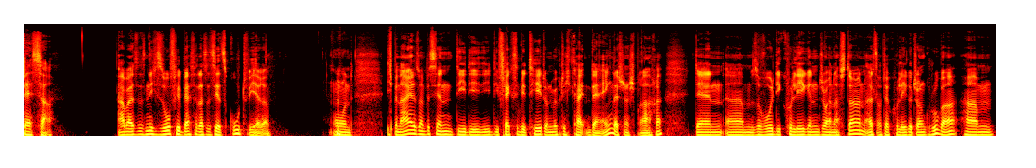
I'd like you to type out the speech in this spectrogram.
besser. Aber es ist nicht so viel besser, dass es jetzt gut wäre. Und ich beneide so ein bisschen die, die, die, die Flexibilität und Möglichkeiten der englischen Sprache, denn ähm, sowohl die Kollegin Joanna Stern als auch der Kollege John Gruber haben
